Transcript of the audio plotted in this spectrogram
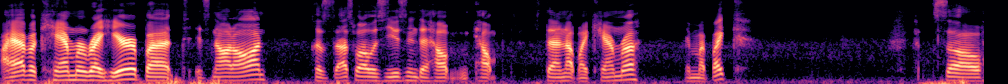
I have a camera right here, but it's not on because that's what I was using to help help stand up my camera and my bike. So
